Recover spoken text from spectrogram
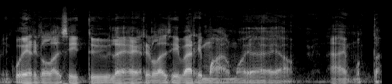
niin kuin erilaisia tyylejä, erilaisia värimaailmoja ja, ja näin, mutta,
